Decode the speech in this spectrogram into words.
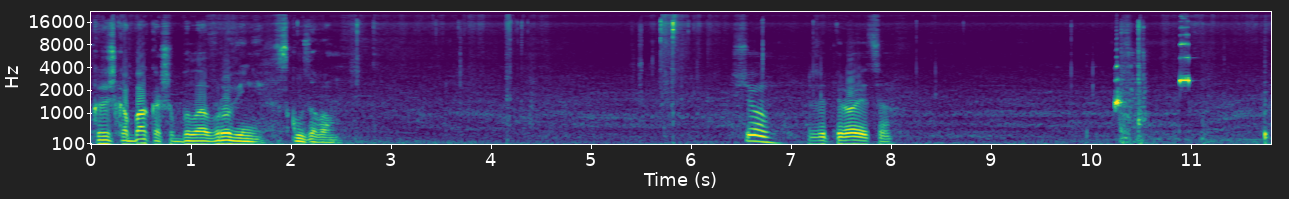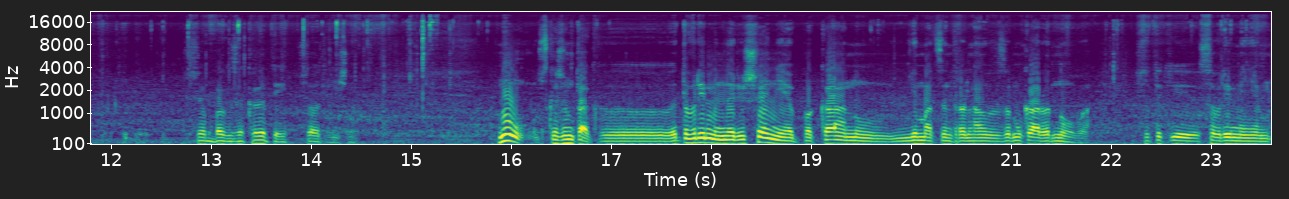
крышка бака, чтобы была вровень с кузовом. Все, запирается. Все, бак закрытый, все отлично. Ну, скажем так, э, это временное решение, пока ну, нема центрального замка родного. Все-таки со временем,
